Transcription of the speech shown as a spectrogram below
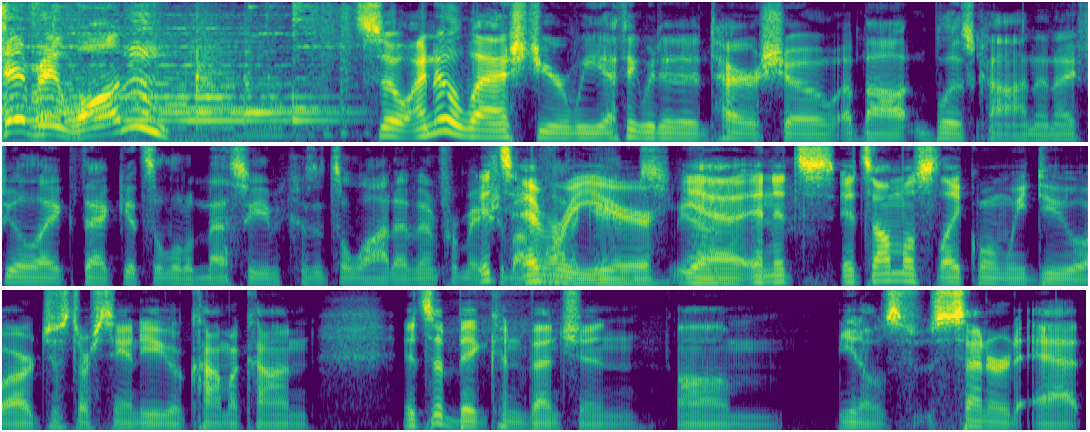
Good news, everyone! So I know last year we I think we did an entire show about BlizzCon, and I feel like that gets a little messy because it's a lot of information. It's about every year, games. yeah. and it's it's almost like when we do our just our San Diego Comic Con. It's a big convention, um, you know, centered at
